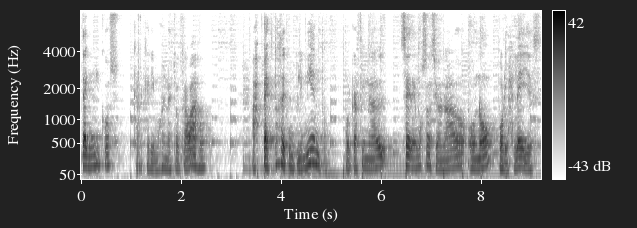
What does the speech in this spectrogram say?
técnicos que requerimos en nuestro trabajo, aspectos de cumplimiento, porque al final seremos sancionados o no por las leyes.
